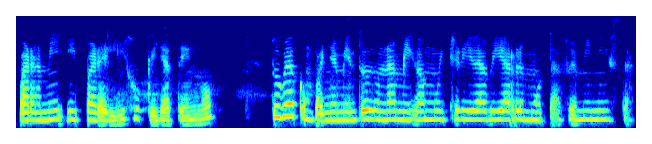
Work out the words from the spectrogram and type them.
para mí y para el hijo que ya tengo, tuve acompañamiento de una amiga muy querida vía remota, feminista,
